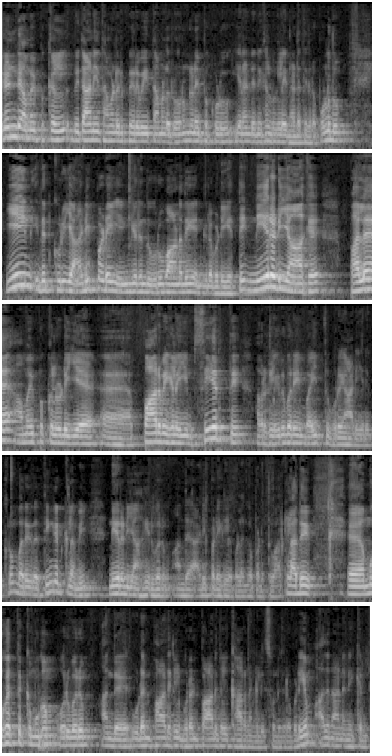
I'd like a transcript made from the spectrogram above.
இரண்டு அமைப்புகள் பிரித்தானிய தமிழர் பேரவை தமிழர் ஒருங்கிணைப்பு குழு இரண்டு நிகழ்வுகளை நடத்துகிற பொழுதும் ஏன் இதற்குரிய அடிப்படை எங்கிருந்து உருவானது என்கிற விடயத்தை நேரடியாக பல அமைப்புகளுடைய பார்வைகளையும் சேர்த்து அவர்கள் இருவரையும் வைத்து உரையாடி இருக்கிறோம் வருகிற திங்கட்கிழமை நேரடியாக இருவரும் அந்த அடிப்படைகளை விளங்கப்படுத்துவார்கள். அது முகத்துக்கு முகம் ஒருவரும் அந்த உடன்பாடுகள் முரண்பாடுகள் காரணங்களை சொல்லுகிறபடியும் அது நான் நினைக்கிறேன்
